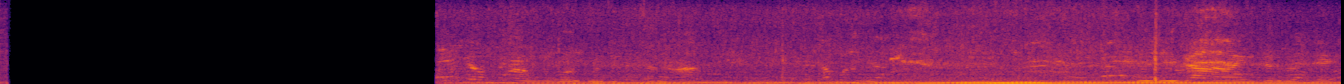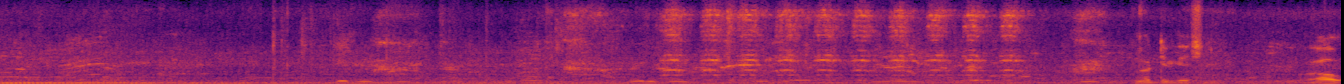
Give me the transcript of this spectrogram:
you. Notification wow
